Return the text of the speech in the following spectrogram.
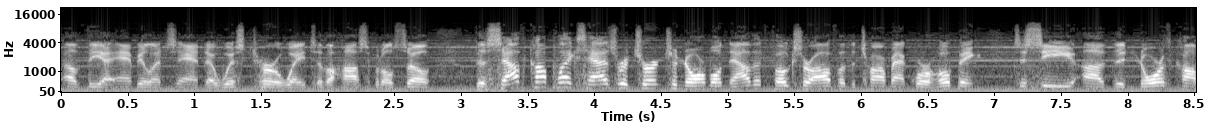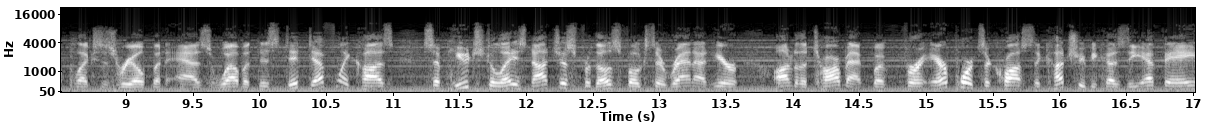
of the uh, ambulance and uh, whisked her away to the hospital. So the South Complex has returned to normal now that folks are off of the tarmac. We're hoping to see uh, the North complexes reopen as well. But this did definitely cause some huge delays, not just for those folks that ran out here onto the tarmac, but for airports across the country because the FAA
